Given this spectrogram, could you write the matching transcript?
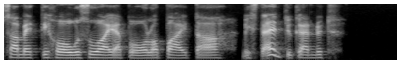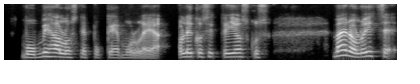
samettihousua ja poolopaitaa, mistä en tykännyt. Mummi halusi ne pukea mulle ja oliko sitten joskus, mä en ollut itse,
